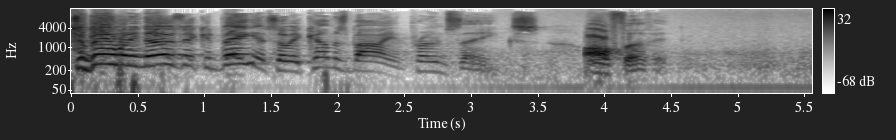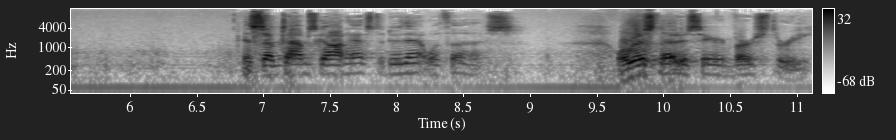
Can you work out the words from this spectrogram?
To be what he knows it could be. And so he comes by and prunes things off of it. And sometimes God has to do that with us. Well, let's notice here in verse 3.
